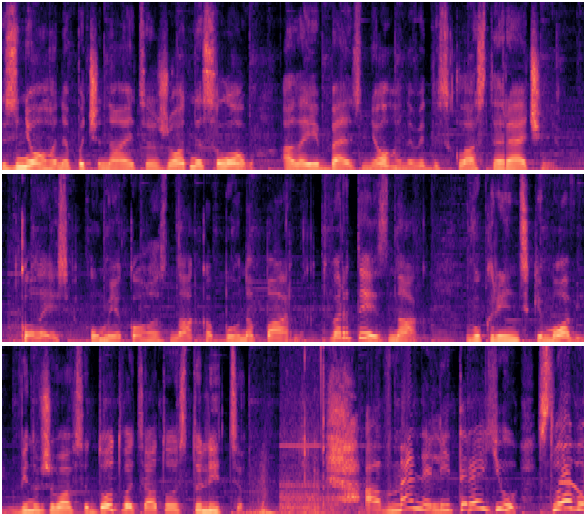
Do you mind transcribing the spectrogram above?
З нього не починається жодне слово, але і без нього не відіскласти скласти речення. Колись у м'якого знака був напарник, твердий знак. В українській мові він вживався до ХХ століття. А в мене літера Ю, слово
